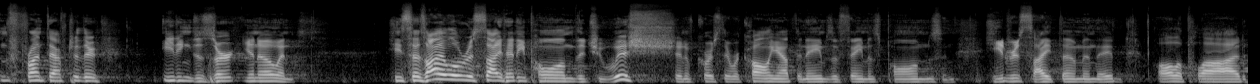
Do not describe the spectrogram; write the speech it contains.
in front after they're eating dessert, you know, and he says, I will recite any poem that you wish. And of course, they were calling out the names of famous poems, and he'd recite them, and they'd all applaud.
